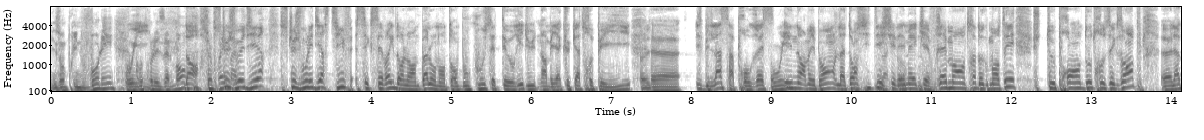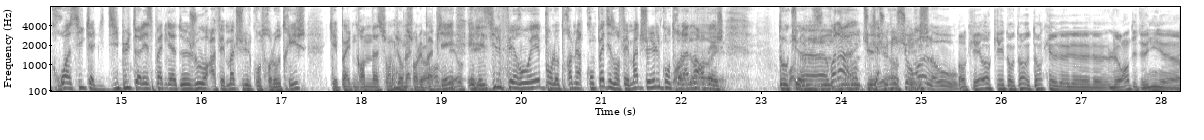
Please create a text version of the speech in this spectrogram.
Ils ont pris une volée Oui. contre les Allemands. Non, ce que je veux dire, ce que je voulais dire, Steve, c'est que c'est vrai que dans le handball, on entend beaucoup cette théorie du non mais il y a que quatre pays. Euh, là, ça progresse Oui. énormément. La densité chez les mecs est vraiment en train d'augmenter. Je te prends d'autres exemples. Euh, la Croatie qui a mis 10 buts à l'Espagne il y a deux jours a fait match nul contre l'Autriche, qui est pas une grande nation du hand sur le papier. Et les îles Féroé pour le premier compète, ils ont fait match nul contre la Alors, Norvège. ouais. Donc Bon, euh, je- voilà. tu, nous survoles là-haut. Ok, ok. Donc, donc, donc, euh, le, le, le hand est devenu euh,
